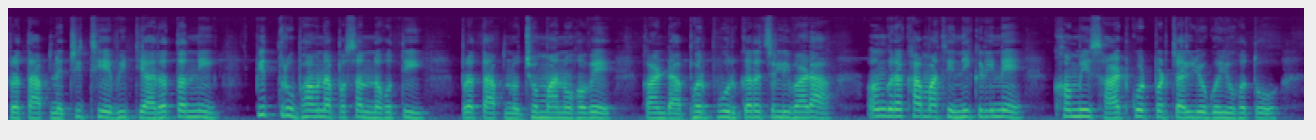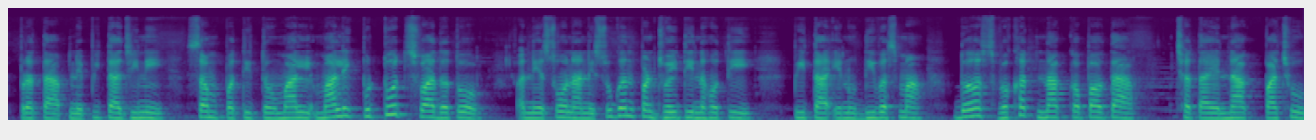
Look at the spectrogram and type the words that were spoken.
પ્રતાપને ચિઠ્ઠીએ વીટ્યા રતનની પિતૃભાવના પસંદ નહોતી. પ્રતાપનો જમાનો હવે કાંડા ભરપૂર કરચલીવાળા અંગરખામાંથી નીકળીને ખમીસ હાટકોટ પર ચાલ્યો ગયો હતો. પ્રતાપને પિતાજીની સંપત્તિનો માલ, માલિક પૂરતો જ સ્વાદ હતો અને સોનાની સુગંધ પણ જોઈતી નહોતી. પિતા એનું દિવસમાં દસ વખત નાક કપાવતા, છતાંય નાક પાછું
